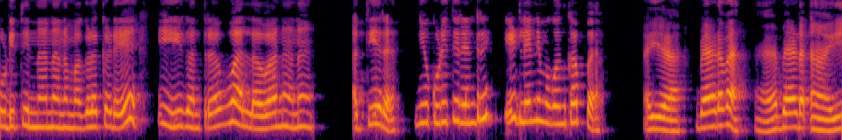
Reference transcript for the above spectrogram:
ಕುಡಿತೀನಿ ನನ್ನ ಮಗಳ ಕಡೆ. ಈಗಂತ್ರ ವಲ್ಲವ ನಾನು. ಅತ್ತಿಯರ, ನೀವು ಕುಡಿತೀರೇನ್ರಿ? ಇಡ್ಲೇ ನಿಮಗೊಂದ್ ಕಪ್ಪ. ಅಯ್ಯ ಬೇಡವ ಬೇಡ ಈ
